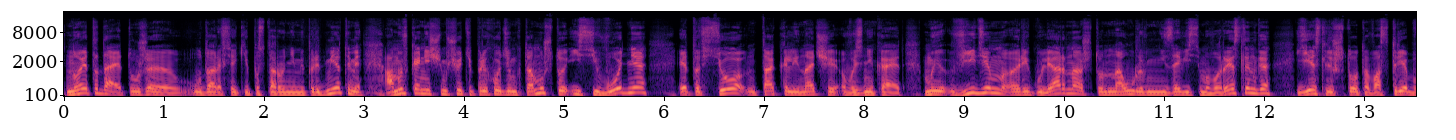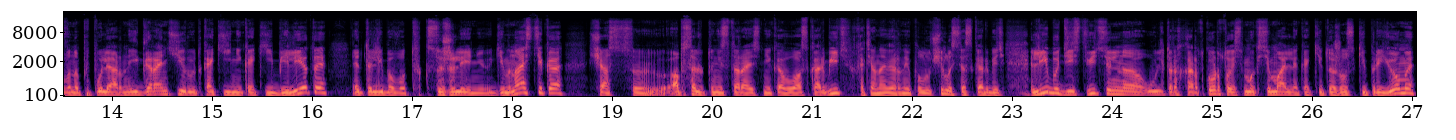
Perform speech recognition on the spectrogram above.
Но это, да, это уже удары всякие посторонними предметами, а мы в конечном счете приходим к тому, что и сегодня это все так или иначе возникает. Мы видим регулярно, что на уровне независимого рестлинга, если что-то востребовано, популярно и гарантирует какие-никакие билеты, это либо вот, к сожалению, гимнастика, сейчас э, абсолютно не стараясь никого оскорбить, хотя, наверное, и получилось оскорбить, либо действительно ультра-хардкор, то есть максимально какие-то жесткие приемы,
